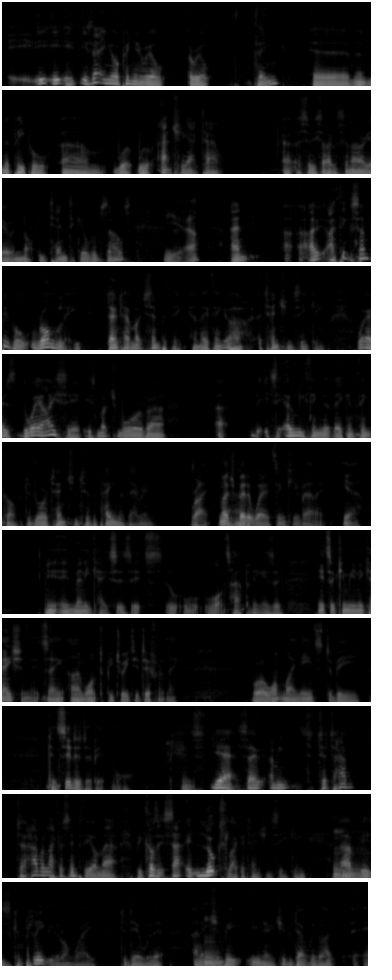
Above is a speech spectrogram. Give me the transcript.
i- i- i- is that, in your opinion, a real a real thing? Uh, that, that people um, will, will actually act out a suicidal scenario and not intend to kill themselves. Yeah. And I, I think some people wrongly don't have much sympathy and they think, oh, attention seeking. Whereas the way I see it is much more of a, uh, it's the only thing that they can think of to draw attention to the pain that they're in. Right. Much better way of thinking about it. Yeah. In, many cases, it's what's happening is a it's a communication. It's saying I want to be treated differently, or I want my needs to be considered a bit more. Mm. And- Yeah. So I mean, to, to have to have a lack of sympathy on that because it it looks like attention seeking um, mm. is completely the wrong way to deal with it, and it should mm. be you know it should be dealt with like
